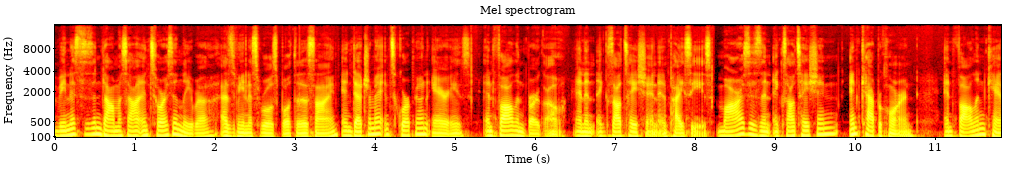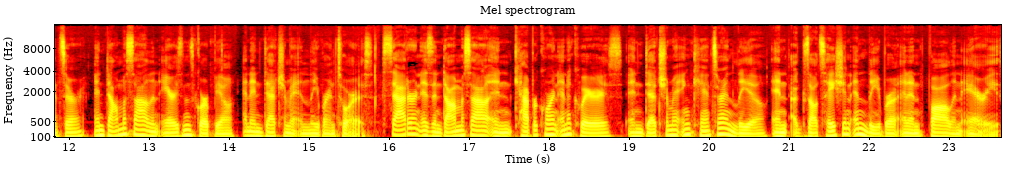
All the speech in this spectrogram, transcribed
Venus is in domicile in Taurus and Libra, as Venus rules both of the sign, in detriment in Scorpio and Aries, in fall in Virgo, and in exaltation in Pisces. Mars is in exaltation in Capricorn and fall in Cancer, and domicile in Aries and Scorpio, and in detriment in Libra and Taurus. Saturn is in domicile in Capricorn and Aquarius, in detriment in Cancer and Leo, in exaltation in Libra, and in fall in Aries.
